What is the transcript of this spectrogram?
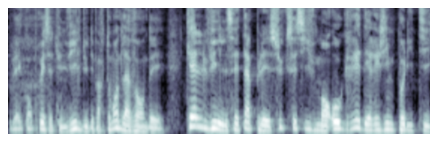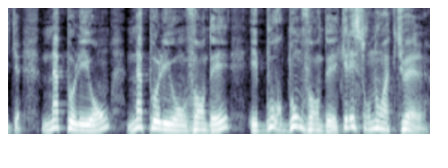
vous l'avez compris, c'est une ville du département de la Vendée. Quelle ville s'est appelée successivement au gré des régimes politiques Napoléon, Napoléon Vendée et Bourbon Vendée? Quel est son nom actuel?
